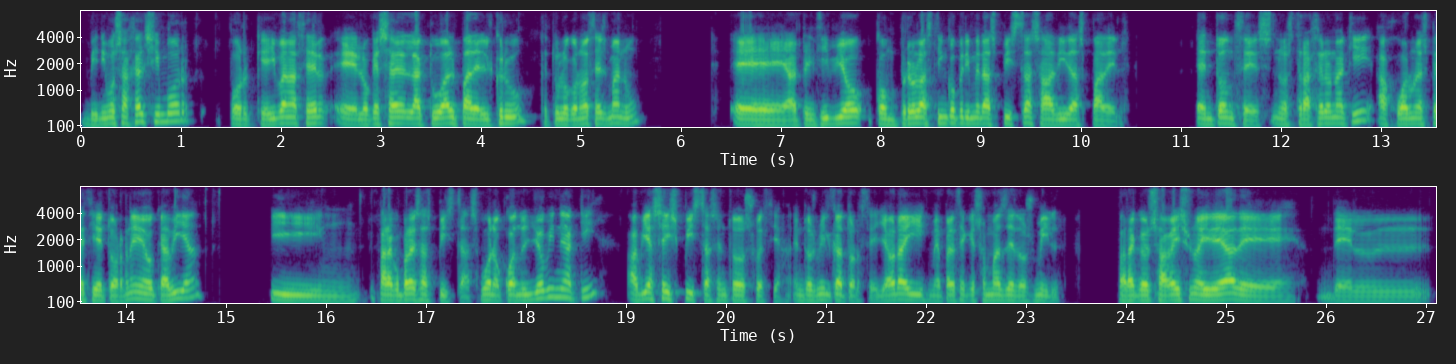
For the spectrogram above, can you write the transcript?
vinimos a Helsingborg porque iban a hacer lo que es el actual Paddle Crew, que tú lo conoces, Manu. Eh, al principio compró las cinco primeras pistas a Adidas Padel. Entonces nos trajeron aquí a jugar una especie de torneo que había y mm, para comprar esas pistas. Bueno, cuando yo vine aquí había seis pistas en toda Suecia en 2014 y ahora ahí me parece que son más de 2000 para que os hagáis una idea de, del,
